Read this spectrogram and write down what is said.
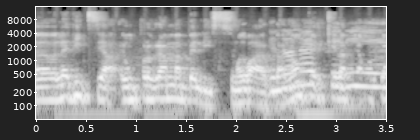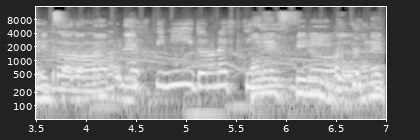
Eh, Letizia è un programma bellissimo, guarda, non, non perché finito, l'abbiamo organizzato a Napoli. Non è finito, non è finito. Non è finito, non è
